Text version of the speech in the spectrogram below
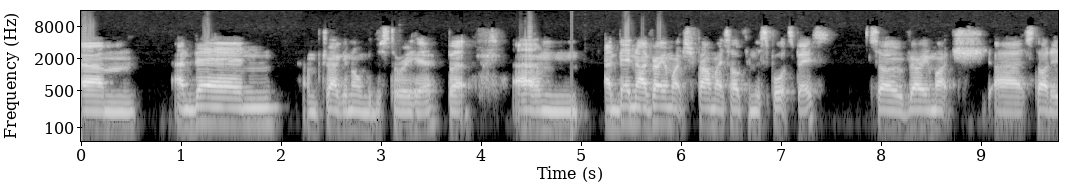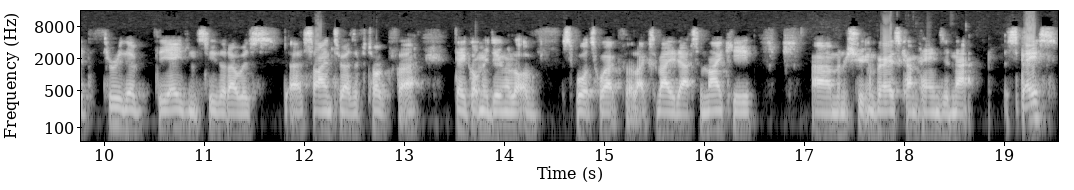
Um, and then I'm dragging on with the story here, but um, and then I very much found myself in the sports space. So very much uh, started through the the agency that I was uh, signed to as a photographer. They got me doing a lot of sports work for like Adidas and Nike, um, and shooting various campaigns in that space.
